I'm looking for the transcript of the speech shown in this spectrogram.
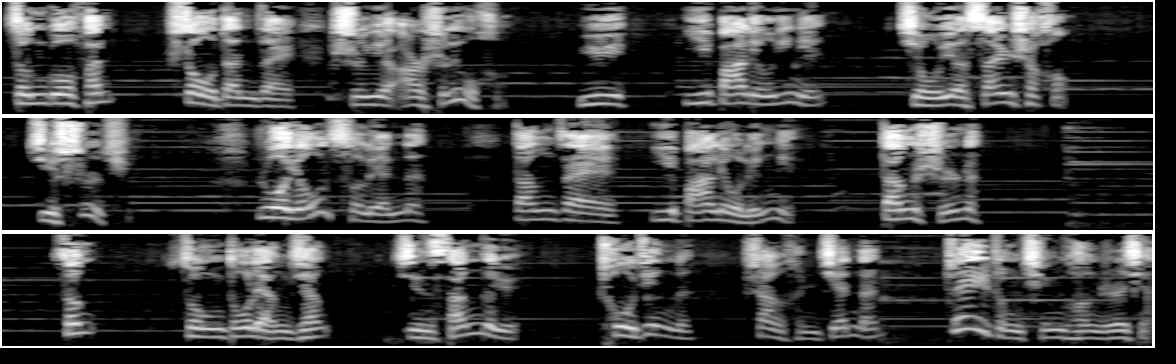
曾国藩寿诞在十月二十六号，于一八六一年九月三十号即逝去。若有此联呢，当在一八六零年，当时呢，曾总督两江仅三个月，处境呢尚很艰难。这种情况之下，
